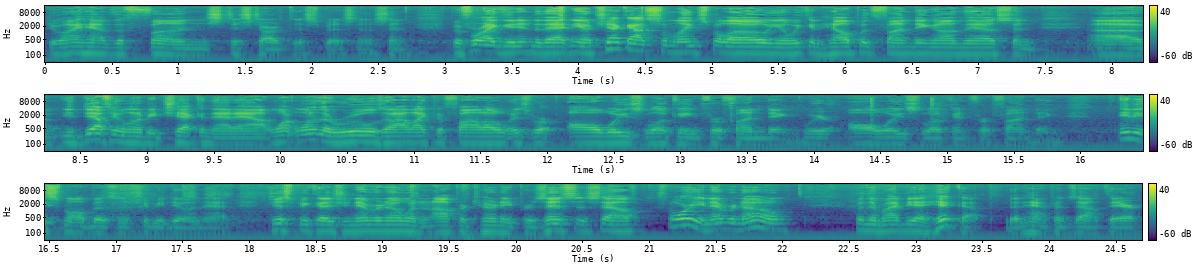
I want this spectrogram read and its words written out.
Do I have the funds to start this business? And before I get into that, you know, check out some links below. You know, we can help with funding on this and uh, you definitely want to be checking that out. One, one of the rules that I like to follow is we're always looking for funding. We're always looking for funding. Any small business should be doing that just because you never know when an opportunity presents itself, or you never know when there might be a hiccup that happens out there.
